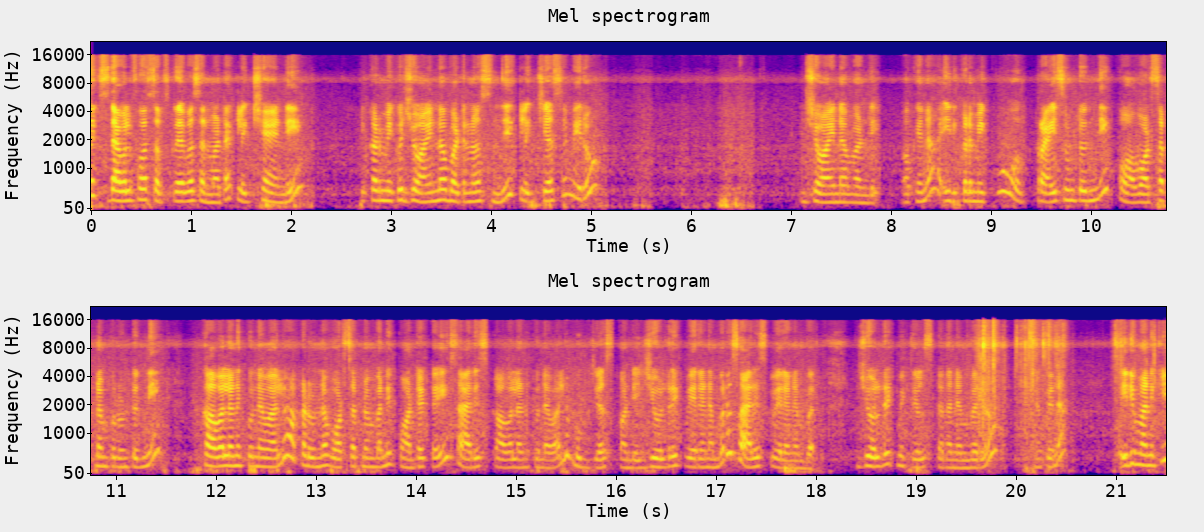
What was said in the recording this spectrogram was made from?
six double four subscribers అనమాట క్లిక్ చేయండి. ఇక్కడ మీకు జాయిన్ బటన్ వస్తుంది. క్లిక్ చేసి మీరు జాయిన్ అవ్వండి. ఓకేనా ఇది ఇక్కడ మీకు ప్రైస్ ఉంటుంది వాట్సాప్ నెంబర్ ఉంటుంది. కావాలనుకునే వాళ్ళు అక్కడ ఉన్న వాట్సాప్ నెంబర్ని కాంటాక్ట్ అయ్యి శారీస్ కావాలనుకునే వాళ్ళు బుక్ చేసుకోండి. జ్యువెలరీకి వేరే నెంబర్ శారీస్కి వేరే నెంబర్ జ్యువెలరీకి మీకు తెలుసు కదా నెంబరు ఓకేనా? ఇది మనకి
